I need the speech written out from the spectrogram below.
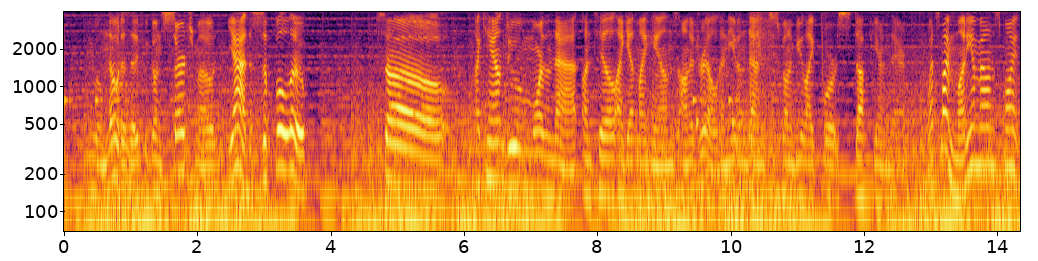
you will notice that if we go in search mode, yeah, this is a full loop. So, I can't do more than that until I get my hands on a drill. And even then, it's just going to be like for stuff here and there. What's my money amount at this point?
